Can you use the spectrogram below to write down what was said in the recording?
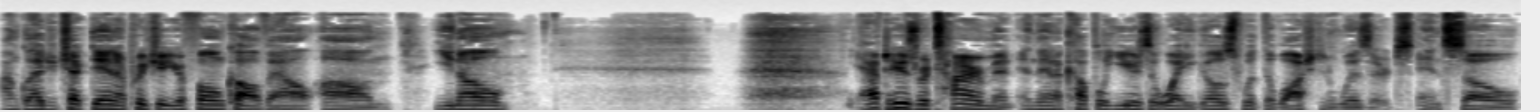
I'm glad you checked in. I appreciate your phone call, Val. Um, you know, after his retirement and then a couple of years away, he goes with the Washington Wizards. And so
